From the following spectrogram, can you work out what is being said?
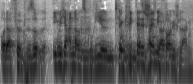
oder für so irgendwelche anderen mhm. skurrilen Theorien. Dann kriegt er das also ständig vorgeschlagen.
